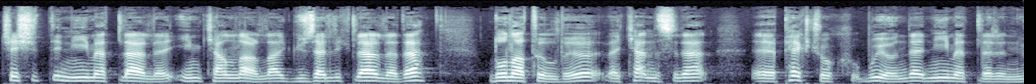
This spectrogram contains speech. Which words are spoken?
çeşitli nimetlerle, imkanlarla, güzelliklerle de donatıldığı ve kendisine e, pek çok bu yönde nimetlerin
